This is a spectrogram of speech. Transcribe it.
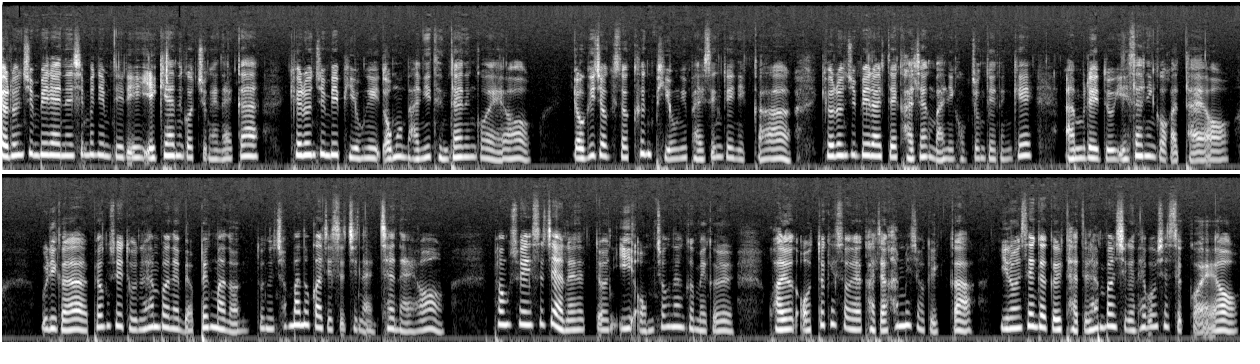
결혼 준비를 하는 신부님들이 얘기하는 것 중 하나가 결혼 준비 비용이 너무 많이 든다는 거예요. 여기저기서 큰 비용이 발생되니까 결혼 준비를 할 때 가장 많이 걱정되는 게 아무래도 예산인 것 같아요. 우리가 평소에 돈을 한 번에 몇백만 원 또는 천만 원까지 쓰진 않잖아요. 평소에 쓰지 않았던 이 엄청난 금액을 과연 어떻게 써야 가장 합리적일까? 이런 생각을 다들 한 번씩은 해보셨을 거예요.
